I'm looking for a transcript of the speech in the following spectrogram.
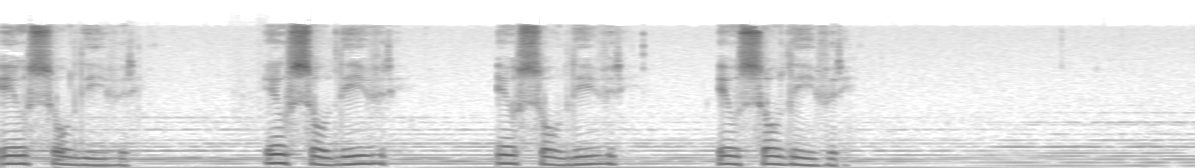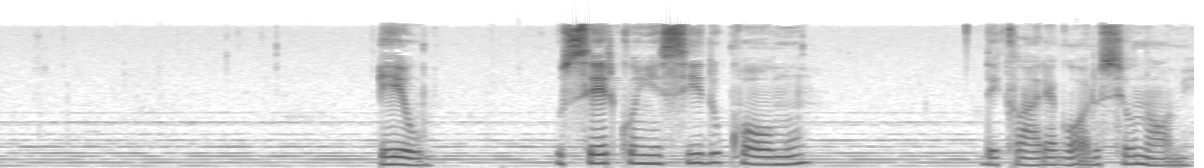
eu sou livre, eu sou livre, eu sou livre, eu sou livre. Eu o ser conhecido como. Declare agora o seu nome.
